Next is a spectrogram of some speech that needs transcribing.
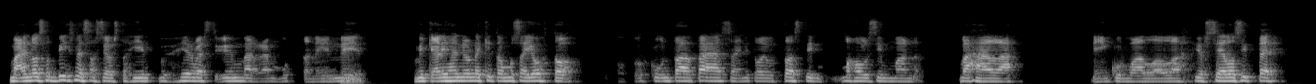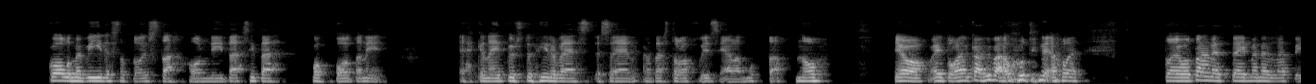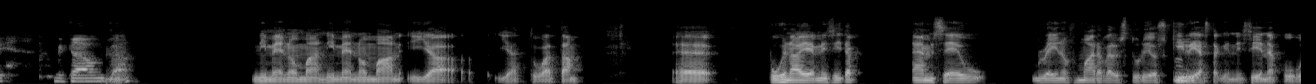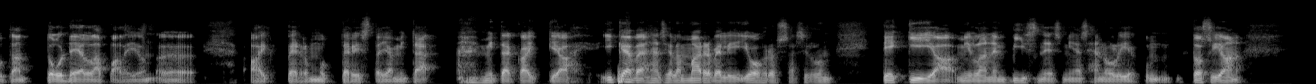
Mä en noista bisnesasioista hir- hirveästi ymmärrä, mutta niin, niin, mm. mikäli hän jonnekin tuommoisen johtokuntaan pääsee, niin toivottavasti mahdollisimman vähällä niin kuin vallalla. Jos siellä on sitten kolme viidestoista on niitä sitä poppoota, niin ehkä ne ei pysty hirveäseen katastrofiin siellä, mutta no, joo, ei tuo ainakaan hyvä uutinen ole. Toivotaan, että ei mene läpi, mikä onkaan. Nimenomaan, nimenomaan. Ja, ja tuota, äh, puhuin aiemmin siitä MCU Reign of Marvel Studios-kirjastakin, mm. niin siinä puhutaan todella paljon äh, Ike Permutterista ja mitä, mitä kaikkea ikävää hän siellä Marvelin johdossa silloin teki ja millainen bisnesmies hän oli. Ja kun tosiaan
